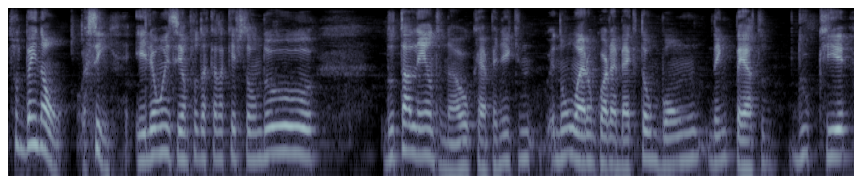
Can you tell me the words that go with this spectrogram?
tudo bem, não. Assim, ele é um exemplo daquela questão do, do talento, né? O Kaepernick não era um quarterback tão bom nem perto do que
